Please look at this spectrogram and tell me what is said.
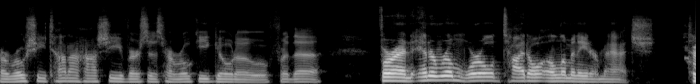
Hiroshi Tanahashi versus Hiroki Goto for the for an interim world title eliminator match.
